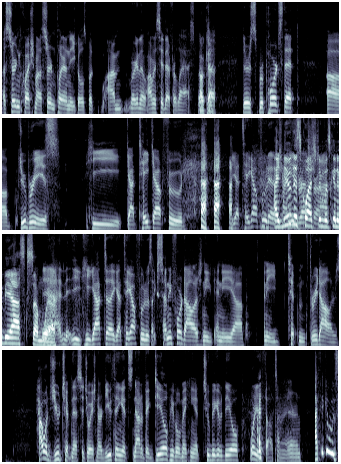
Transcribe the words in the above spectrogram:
a certain question about a certain player in the Eagles, but I'm we're gonna I'm gonna say that for last. But Okay. uh, there's reports that uh, Drew Brees he got takeout food. he got takeout food at a I knew Chinese this question was going to be asked somewhere. Yeah, and he, he got uh, he got takeout food. It was like seventy four dollars, and he and he uh, and he tipped him three dollars. How would you tip in that situation, or do you think it's not a big deal? People making it too big of a deal. What are your I- thoughts on it, Aaron? I think it was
